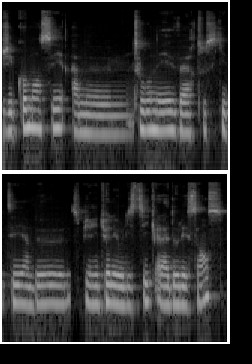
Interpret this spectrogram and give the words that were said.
j'ai commencé à me tourner vers tout ce qui était un peu spirituel et holistique à l'adolescence.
